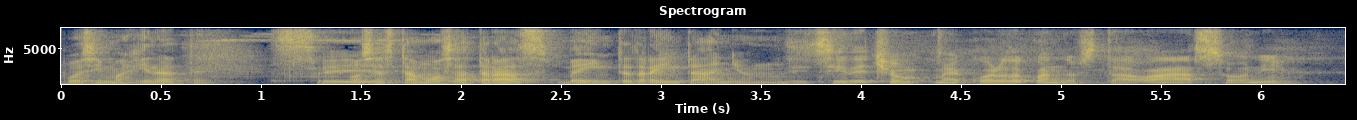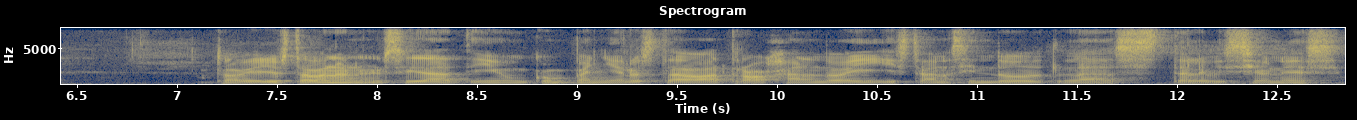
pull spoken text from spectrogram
pues imagínate. Sí. O sea, estamos atrás 20, 30 años, ¿no? Sí, de hecho me acuerdo cuando estaba Sony, todavía yo estaba en la universidad y un compañero estaba trabajando ahí y estaban haciendo las televisiones,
